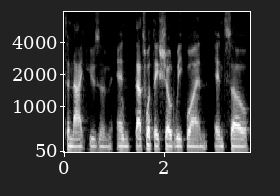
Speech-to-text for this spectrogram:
to not use him, and that's what they showed week one. And so,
